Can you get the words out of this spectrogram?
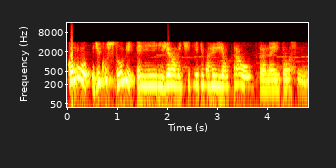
Como de costume, ele geralmente iria de uma região para outra, né? Então assim,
